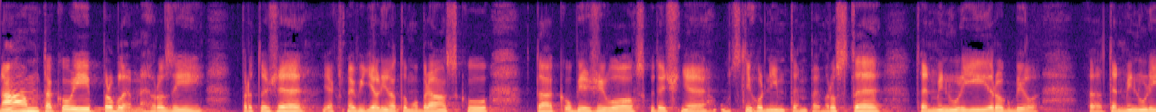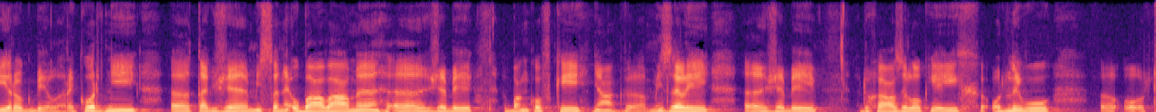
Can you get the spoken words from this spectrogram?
Nám takový problém nehrozí, protože, jak jsme viděli na tom obrázku, tak oběživo skutečně úctyhodným tempem roste. Ten minulý rok byl ten minulý rok byl rekordní, eh, takže my se neobáváme, eh, že by bankovky nějak mizely, že by docházelo k jejich odlivu od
